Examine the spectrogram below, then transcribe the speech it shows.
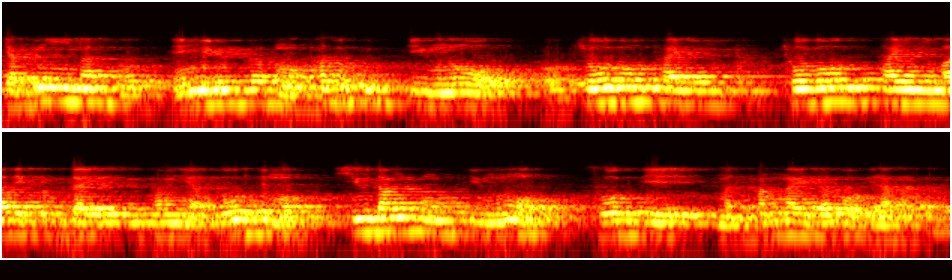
逆に言いますと、エンゲルスはその家族っていうものを共同体に、共同体にまで拡大するためには、どうしても集団婚っていうものを想定、つまり考えざるを得なかった。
